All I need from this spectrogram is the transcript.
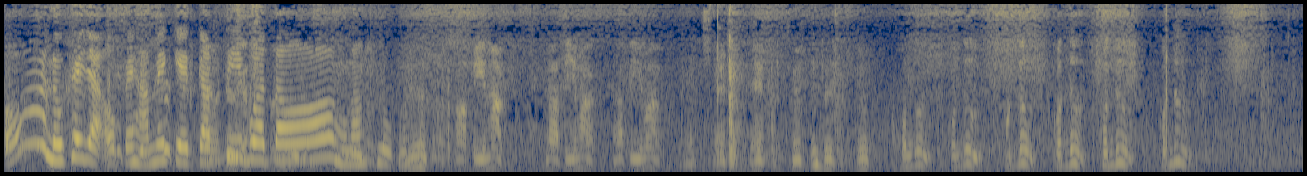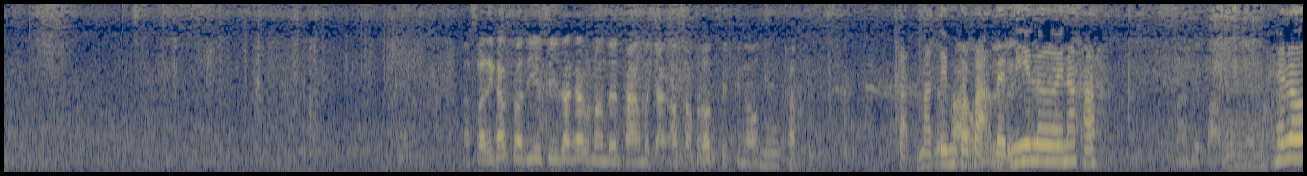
โอ้หนูแค่อยากออกไปหาแม่เกดกับพี่บัวตองเนาะลูกเนอะน่าตีมากน่าตีมากน่าตีมากคนดื้อคนดื้อคนดื้อคนดื้อคนดื้อคนดื้อส วัสดีครับ สวัสดีซีท่านครับกำลังเดินทางมาจากเอาสับปะรดเสร็จพี่น้องครับตัดมาเต็มกระบะแบบนี้เลยนะคะมาเดี๋ยวพา Hello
